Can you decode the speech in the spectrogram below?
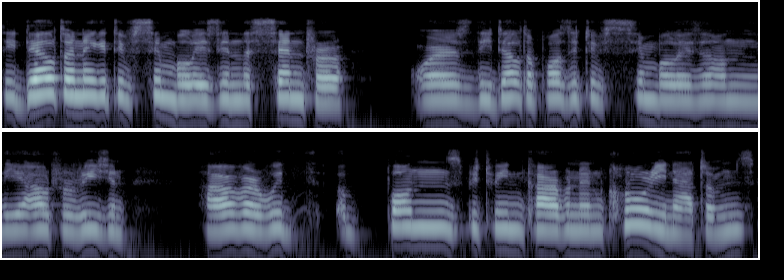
the delta negative symbol is in the center, whereas the delta positive symbol is on the outer region. However, with bonds between carbon and chlorine atoms,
